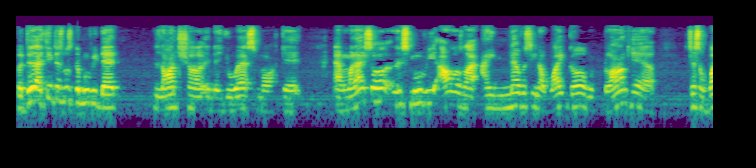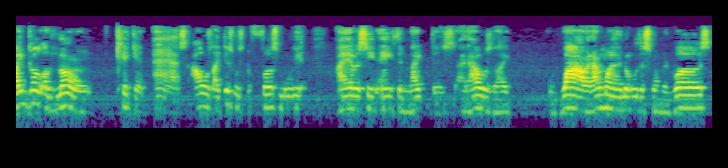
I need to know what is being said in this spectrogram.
But this, I think this was the movie that launched her in the U.S. market. And when I saw this movie, I was like, I never seen a white girl with blonde hair just a white girl alone kicking ass. I was like, this was the first movie I ever seen anything like this, and I was like, wow. And I wanted to know who this woman was.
